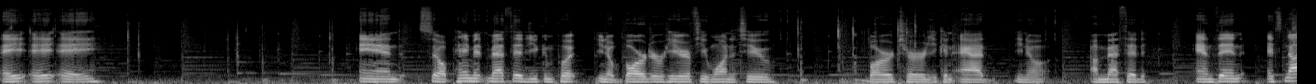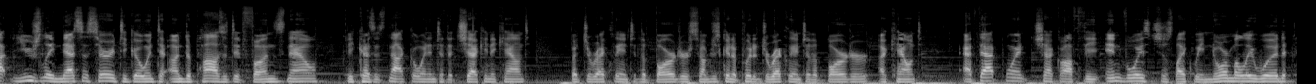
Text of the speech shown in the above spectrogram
AAA. And so payment method, you can put, you know, barter here if you wanted to. Barter, you can add, you know, a method. And then it's not usually necessary to go into undeposited funds now because it's not going into the checking account, but directly into the barter. So I'm just going to put it directly into the barter account at that point, check off the invoice just like we normally would.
